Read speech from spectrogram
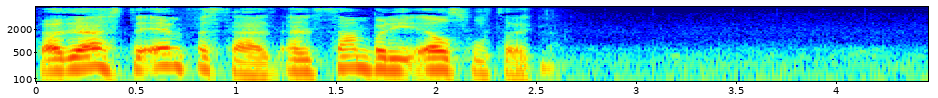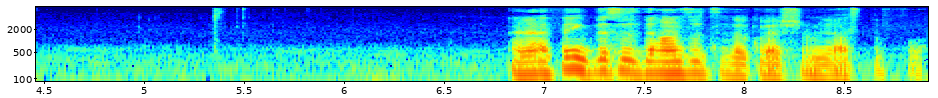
that he has to emphasize, and somebody else will take. And I think this is the answer to the question we asked before.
